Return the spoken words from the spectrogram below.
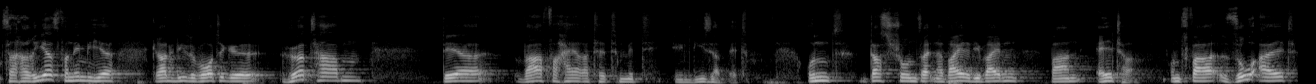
Zacharias, von dem wir hier gerade diese Worte gehört haben, der war verheiratet mit Elisabeth. Und das schon seit einer Weile. Die beiden waren älter. Und zwar so alt,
